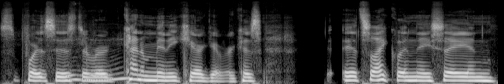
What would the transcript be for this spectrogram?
support system Mhm. or kind of mini caregiver because it's like when they say in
